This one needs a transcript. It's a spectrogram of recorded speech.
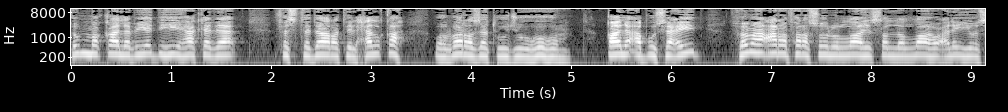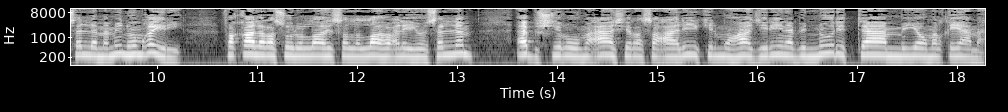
ثم قال بيده هكذا فاستدارت الحلقة وبرزت وجوههم. قال أبو سعيد فما عرف رسول الله صلى الله عليه وسلم منهم غيري؟ فقال رسول الله صلى الله عليه وسلم أبشروا معاشر صعاليك المهاجرين بالنور التام يوم القيامة.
